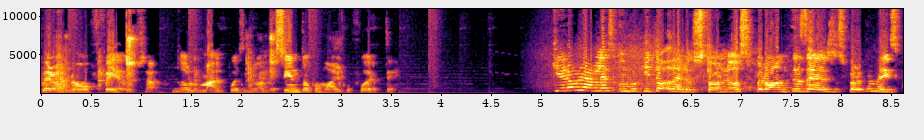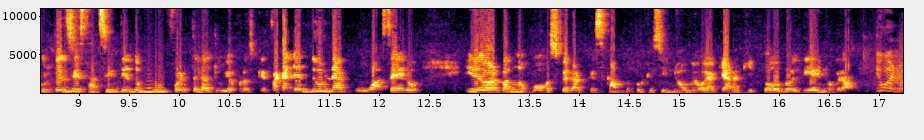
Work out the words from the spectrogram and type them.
pero no feo, o sea, normal, pues no lo siento como algo fuerte. Quiero hablarles un poquito de los tonos, pero antes de eso espero que me disculpen si están sintiendo muy fuerte la lluvia, pero es que está cayendo un aguacero y de verdad no puedo esperar que escampe porque si no me voy a quedar aquí todo el día y no grabo. Y bueno,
